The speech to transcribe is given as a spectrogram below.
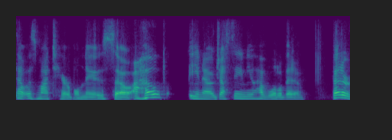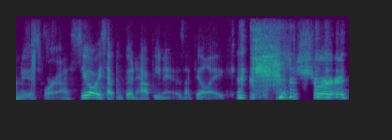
that was my terrible news. So I hope, you know, Justine, you have a little bit of better news for us. You always have good, happy news, I feel like. sure.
